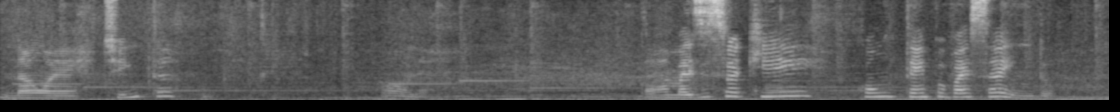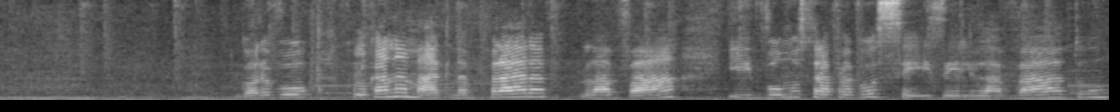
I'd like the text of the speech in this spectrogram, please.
não é tinta. Olha. Tá? Mas isso aqui com o tempo vai saindo. Agora eu vou colocar na máquina para lavar e vou mostrar para vocês ele lavado,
